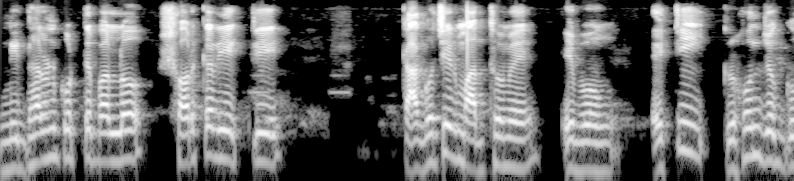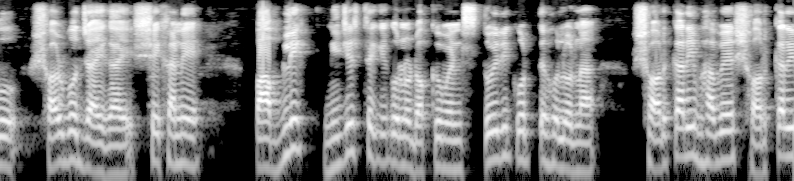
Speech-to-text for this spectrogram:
নির্ধারণ করতে পারল? সরকারি একটি কাগজের মাধ্যমে এবং এটি গ্রহণযোগ্য সর্ব জায়গায় সেখানে পাবলিক নিজের থেকে কোনো ডকুমেন্টস তৈরি করতে হলো না। সরকারিভাবে সরকারি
